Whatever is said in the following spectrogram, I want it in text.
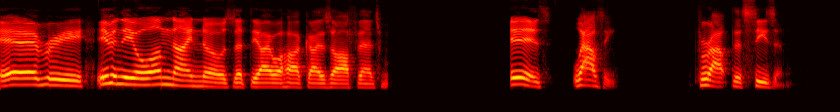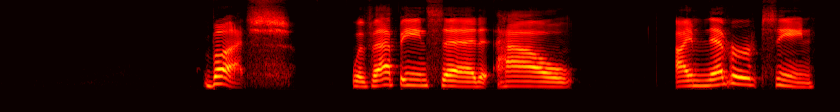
every even the alumni knows that the Iowa Hawkeyes offense is lousy throughout this season. But with that being said, how I've never seen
